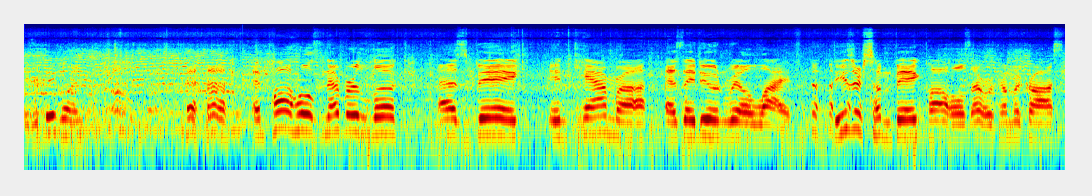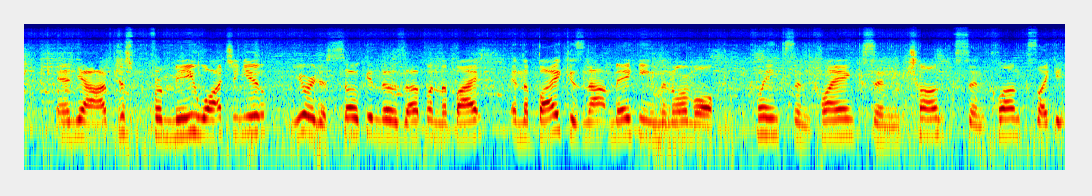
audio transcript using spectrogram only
It's a big one. and potholes never look as big in camera as they do in real life. These are some big potholes that we're coming across. And yeah, just from me watching you, you are just soaking those up on the bike. And the bike is not making the normal clinks and clanks and chunks and clunks like it,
